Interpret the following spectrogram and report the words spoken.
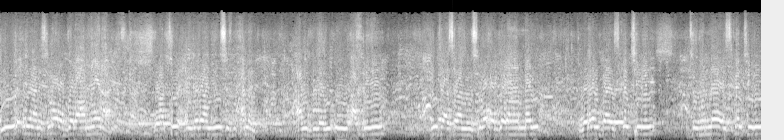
iyo wixii aan isla ogolaanayna waa tuu xildhibaan yuusuf maxamed. Cali uu akhriyey. Intaasaanu isla ogolaanay warar baa iska jiray. Tuhunaa iska jiray.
